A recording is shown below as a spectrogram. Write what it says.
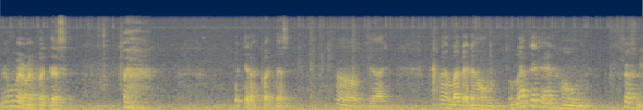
Now, where do I put this? What did I put this? Oh god. I left it at home. Left it at home. Trust me.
